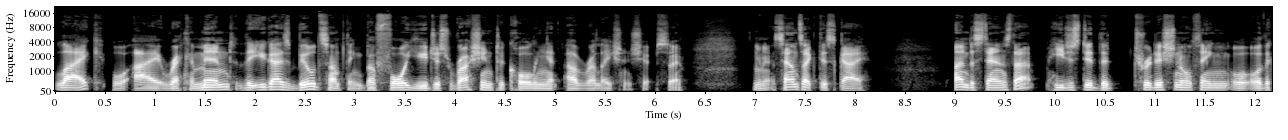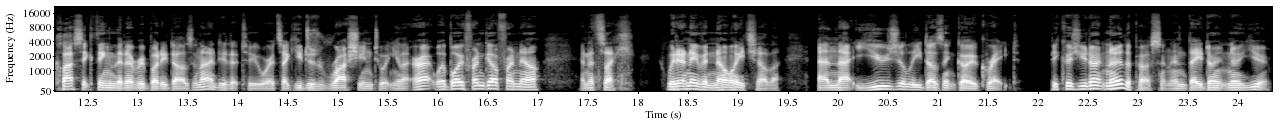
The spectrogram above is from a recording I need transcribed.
like or I recommend that you guys build something before you just rush into calling it a relationship. So, you know, it sounds like this guy understands that. He just did the traditional thing or, or, the classic thing that everybody does. And I did it too, where it's like you just rush into it and you're like, all right, we're boyfriend, girlfriend now. And it's like, we don't even know each other. And that usually doesn't go great because you don't know the person and they don't know you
